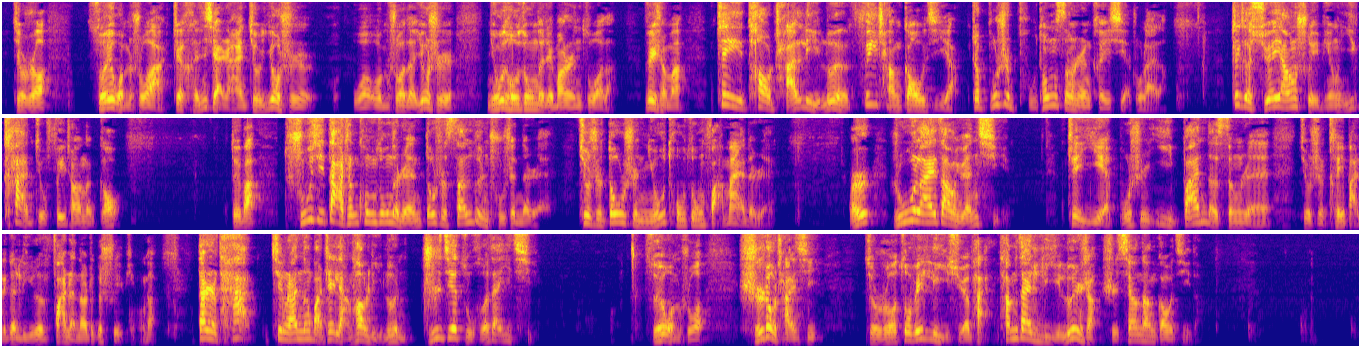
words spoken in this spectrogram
就是说，所以我们说啊，这很显然就又是。我我们说的又是牛头宗的这帮人做的，为什么这一套禅理论非常高级啊？这不是普通僧人可以写出来的，这个学养水平一看就非常的高，对吧？熟悉大乘空宗的人都是三论出身的人，就是都是牛头宗法脉的人，而如来藏缘起，这也不是一般的僧人，就是可以把这个理论发展到这个水平的，但是他竟然能把这两套理论直接组合在一起。所以我们说，石头禅系就是说，作为理学派，他们在理论上是相当高级的。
